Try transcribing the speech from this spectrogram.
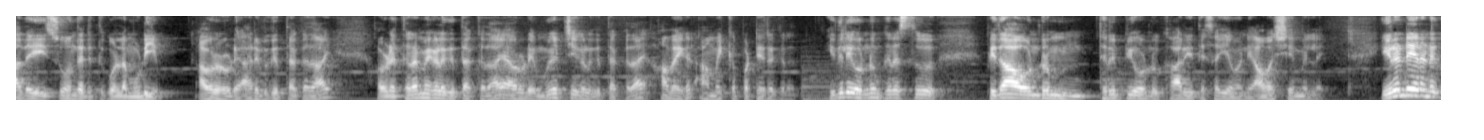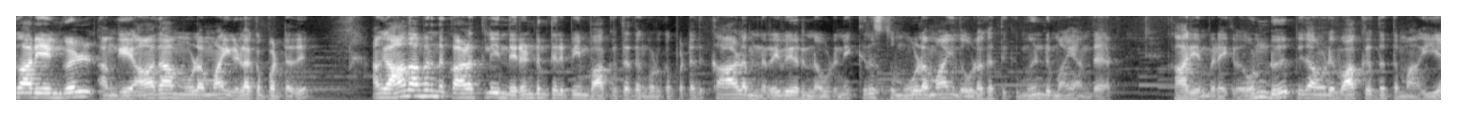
அதை சுதந்திரித்து கொள்ள முடியும். அவர்களுடைய அறிவுக்கு தக்கதாய் அவருடைய திறமைகளுக்கு தக்கதாய் அவருடைய முயற்சிகளுக்கு தக்கதாய் அவைகள் அமைக்கப்பட்டிருக்கிறது. இதிலே ஒன்றும் கிறிஸ்து பிதா ஒன்றும் திருப்பி ஒன்று காரியத்தை செய்ய வேண்டிய அவசியம் இல்லை. இரண்டே இரண்டு காரியங்கள் அங்கே ஆதாம் மூலமாய் இழக்கப்பட்டது. அங்கே ஆதாம் இருந்த காலத்திலே இந்த இரண்டும் திருப்பியும் வாக்குத்தத்தம் கொடுக்கப்பட்டது. காலம் நிறைவேறின உடனே கிறிஸ்து மூலமாய் இந்த உலகத்துக்கு மீண்டுமாய் அந்த காரியம் கிடைக்கிறது. ஒன்று பிதாவுடைய வாக்குத்தத்தமாகிய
